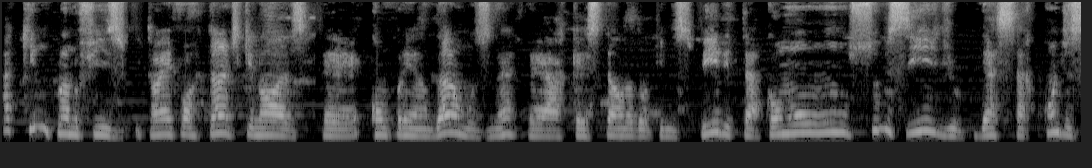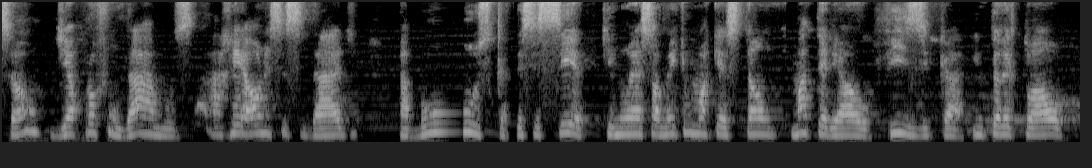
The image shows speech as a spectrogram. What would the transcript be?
aqui no plano físico. Então é importante que nós é, compreendamos né, é, a questão da doutrina espírita como um subsídio dessa condição de aprofundarmos a real necessidade a busca desse ser que não é somente uma questão material, física, intelectual,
